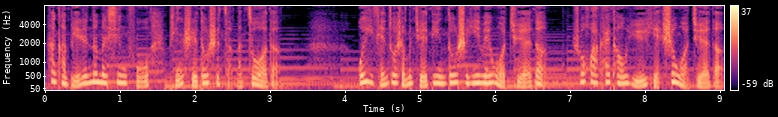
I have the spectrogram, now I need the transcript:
看看别人那么幸福，平时都是怎么做的。我以前做什么决定都是因为我觉得，说话开头语也是我觉得。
